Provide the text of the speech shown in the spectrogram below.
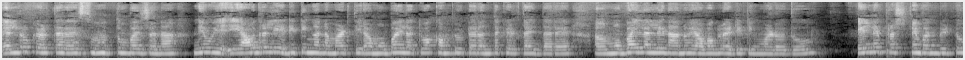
ಎಲ್ಲರೂ ಕೇಳ್ತಾರೆ ತುಂಬಾ ಜನ. ನೀವು ಯಾವ್ದ್ರಲ್ಲಿ ಎಡಿಟಿಂಗ್ ಅನ್ನ ಮಾಡ್ತೀರಾ? ಮೊಬೈಲ್ ಅಥವಾ ಕಂಪ್ಯೂಟರ್ ಅಂತ ಕೇಳ್ತಾ ಇದ್ದಾರೆ. ಮೊಬೈಲ್ ಅಲ್ಲಿ ನಾನು ಯಾವಾಗ್ಲೂ ಎಡಿಟಿಂಗ್ ಮಾಡೋದು. ಏಳನೇ ಪ್ರಶ್ನೆ ಬಂದ್ಬಿಟ್ಟು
